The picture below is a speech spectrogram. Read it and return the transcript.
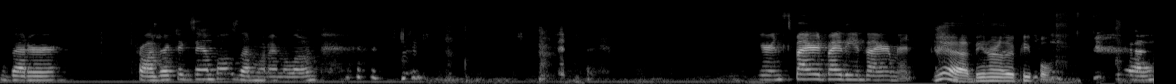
better project examples than when I'm alone. You're inspired by the environment. Yeah, being around other people. yeah,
